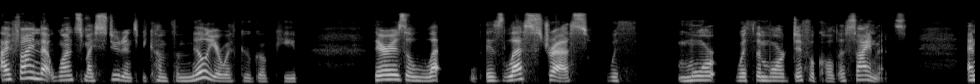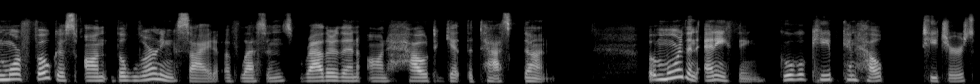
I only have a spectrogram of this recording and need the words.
I find that once my students become familiar with Google Keep, there is a le is less stress with more with the more difficult assignments and more focus on the learning side of lessons rather than on how to get the task done. But more than anything, Google Keep can help teachers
